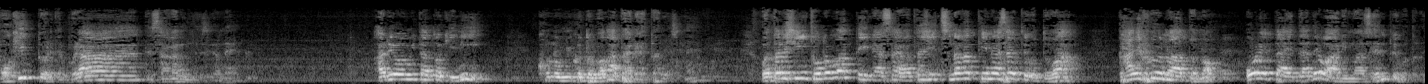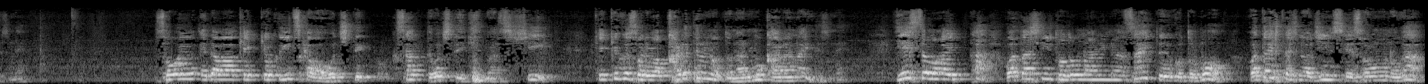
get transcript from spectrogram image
ボキッと折れてブラーンって下がるんですよね。あれを見た時にこの御言葉が与えられたんですね。私にとどまっていなさい私につながっていなさいということは台風の後の折れた枝ではありませんということですね。そういう枝は結局いつかは落ちて腐って落ちていきますし結局それは枯れてるのと何も変わらないんですね。イエス様が言った私にとどまりなさいということも私たちの人生そのものが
